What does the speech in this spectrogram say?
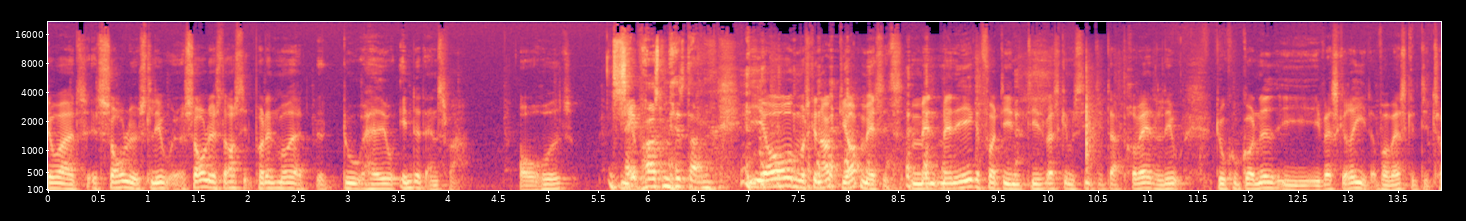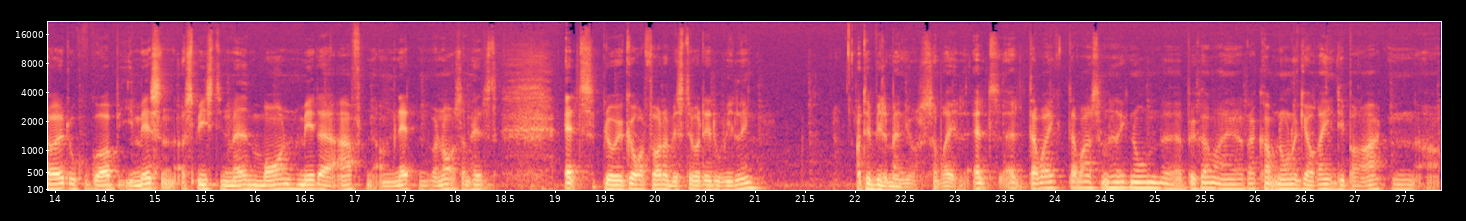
det var et, et sorgløst liv. Sorgløst også på den måde, at du havde jo intet ansvar overhovedet. Sagde postmesteren. Jo, måske nok jobmæssigt, men, men ikke for din, din, hvad skal man sige, dit der private liv. Du kunne gå ned i, i vaskeriet og få vasket dit tøj, du kunne gå op i messen og spise din mad morgen, middag, aften, om natten, hvornår som helst. Alt blev jo gjort for dig, hvis det var det, du ville, ikke? Og det ville man jo som regel. Alt, alt, der, var ikke, der var simpelthen ikke nogen øh, bekymringer. Der kom nogen, der gjorde rent i barakken, og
